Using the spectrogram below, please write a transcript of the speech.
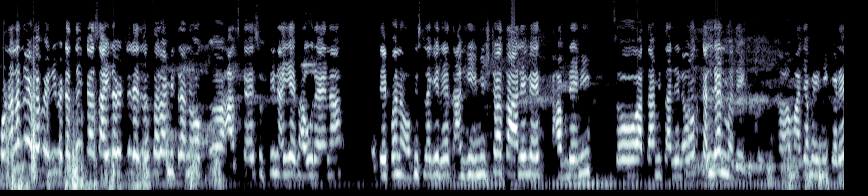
कोणाला नाही एवढ्या बहिणी भेटत नाही का? साईला भेटलेले चला मित्रांनो आज काय सुट्टी नाहीये भाऊ रायना ते पण ऑफिसला गेलेत आणि मिस्टर आता आलेले आहेत हाफ डेनी सो आता आम्ही चाललेलो आहोत कल्याणमध्ये. माझ्या बहिणीकडे.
